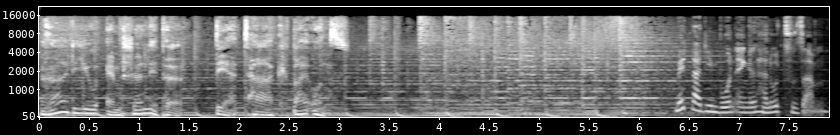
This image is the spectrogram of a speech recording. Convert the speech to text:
Radio Emscher Lippe. Der Tag bei uns. Mit Nadine Bohnengel, hallo zusammen.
